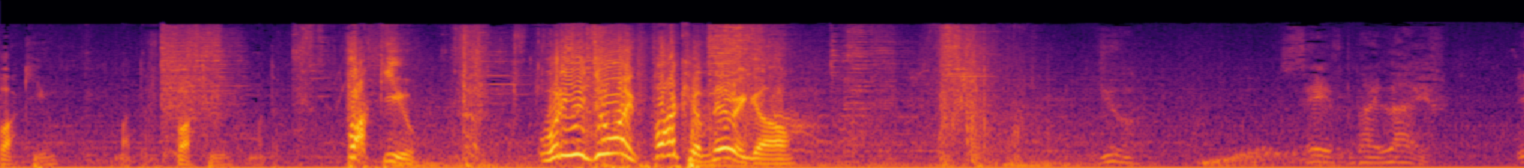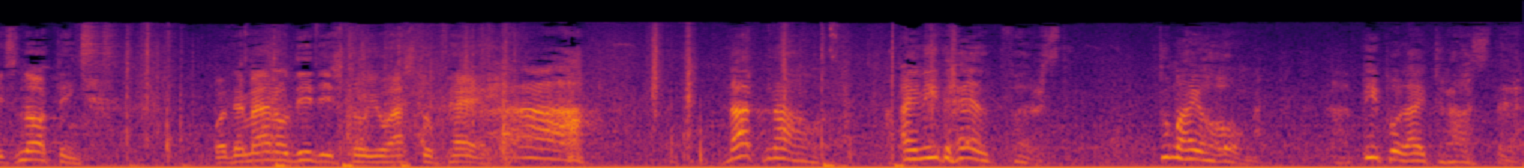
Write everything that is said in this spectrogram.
fuck you. I'm about to fuck you. I'm about to fuck you! What are you doing? Fuck him, there we go. You saved my life. It's nothing. But the man who did this to you has to pay. Ah! Not now. I need help first. To my home. People I trust there.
